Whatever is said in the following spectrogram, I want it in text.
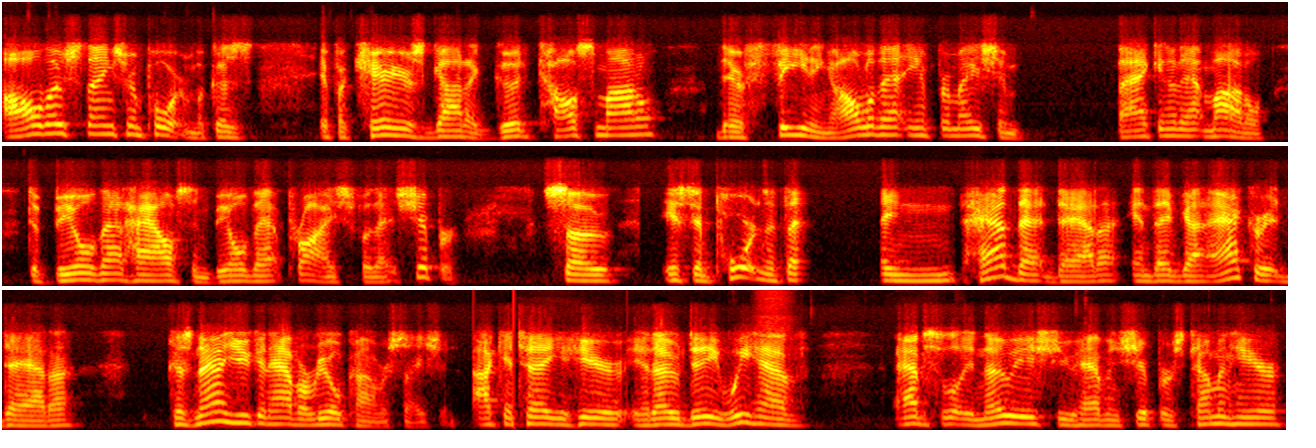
All those things are important because if a carrier's got a good cost model, they're feeding all of that information back into that model to build that house and build that price for that shipper. So it's important that they, they have that data and they've got accurate data because now you can have a real conversation. I can tell you here at OD, we have absolutely no issue having shippers come in here,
